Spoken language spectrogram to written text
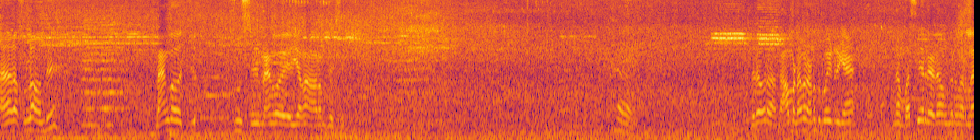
அதனால் ஃபுல்லாக வந்து மேங்கோ ஜூ ஜூஸு மேங்கோ ஏரியாலாம் ஆரம்பிச்சிச்சு. கிட்டத்தட்ட ஒரு கால் மணி நேரம் நடந்து போயிட்டுருக்கேன் இன்னும் பஸ் ஏறுற இடம் அங்கேன்னு வரல.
